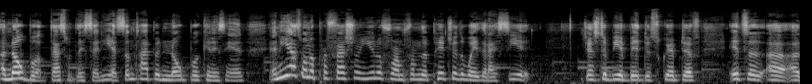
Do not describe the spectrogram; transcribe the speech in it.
a notebook. That's what they said. He has some type of notebook in his hand, and he has on a professional uniform. From the picture, the way that I see it, just to be a bit descriptive, it's a a, a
